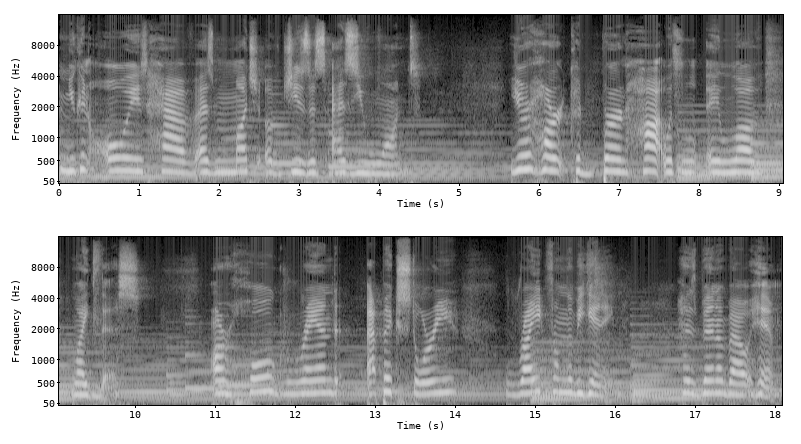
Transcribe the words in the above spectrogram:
You can always have as much of Jesus as you want. Your heart could burn hot with a love like this. Our whole grand epic story, right from the beginning, has been about Him.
